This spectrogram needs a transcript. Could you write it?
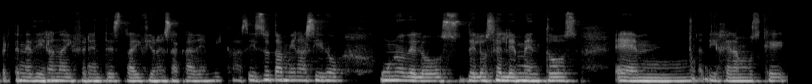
pertenecieran a diferentes tradiciones académicas. Y eso también ha sido uno de los, elementos em, dijéramos, que,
